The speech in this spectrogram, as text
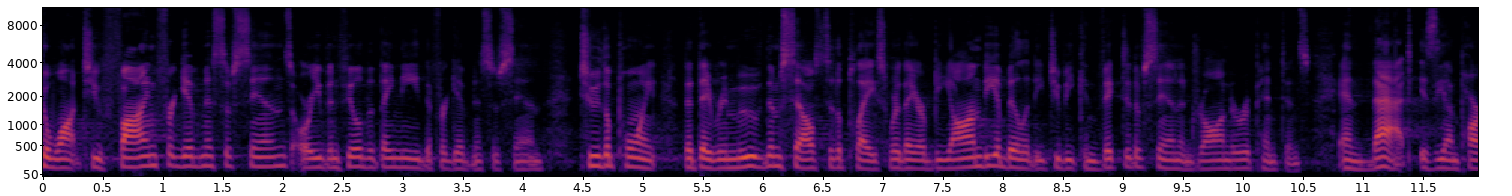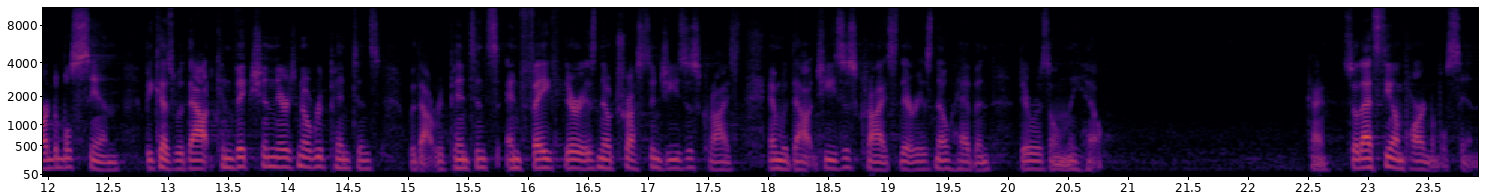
to want to find forgiveness of sins or even feel that they need the forgiveness of sin to the point that they remove themselves to the place where they are beyond the ability to be convicted of sin and drawn to repentance. And that is the unpardonable sin because without conviction, there's no repentance. Without repentance and faith, there is no trust in Jesus Christ. And without Jesus Christ, there is no heaven, there is only hell. Okay, so that's the unpardonable sin.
